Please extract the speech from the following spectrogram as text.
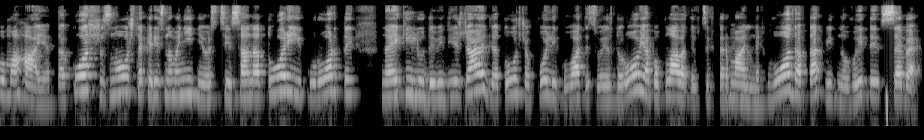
допомагає. Також знову ж таки різноманітні ось ці санаторії, курорти, на які люди від'їжджають для того, щоб полікувати своє здоров'я, поплавати в цих термальних водах, так відновити себе.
